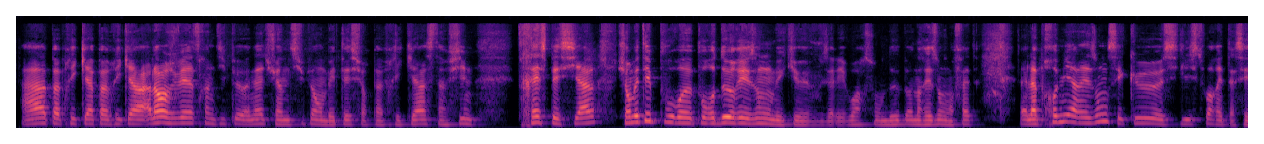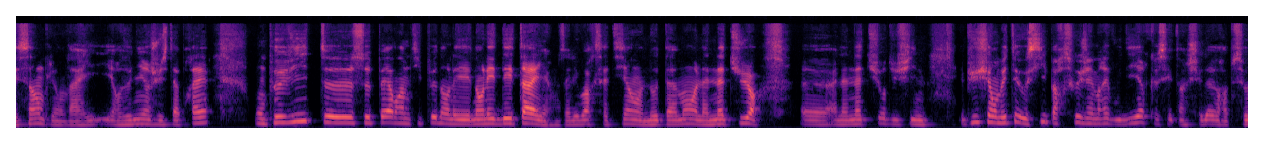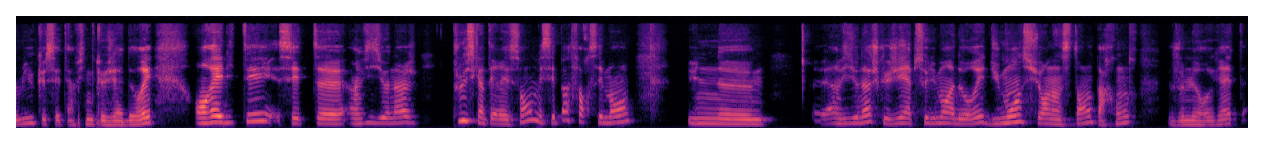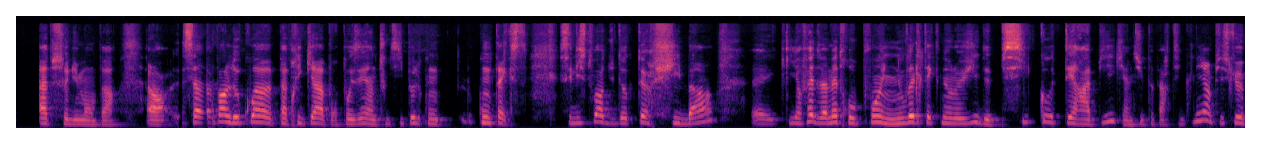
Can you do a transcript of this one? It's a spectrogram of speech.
Ah, Paprika, Paprika. Alors, je vais être un petit peu honnête, je suis un petit peu embêté sur Paprika. C'est un film très spécial. Je suis embêté pour, euh, pour deux raisons, mais que vous allez voir sont deux bonnes raisons en fait. Euh, la première raison, c'est que euh, si l'histoire est assez simple, et on va y revenir juste après, on peut vite se perdre un petit peu dans les, dans les détails. Vous allez voir que ça tient notamment à la nature, à la nature du film. Et puis, je suis embêté aussi parce que j'aimerais vous dire que c'est un chef-d'œuvre absolu, que c'est un film que j'ai adoré. En réalité, c'est un visionnage plus qu'intéressant, mais c'est pas forcément euh, un visionnage que j'ai absolument adoré, du moins sur l'instant. Par contre, je ne le regrette absolument pas. Alors, ça parle de quoi Paprika pour poser un tout petit peu le, contexte? C'est l'histoire du docteur Shiba euh, qui en fait va mettre au point une nouvelle technologie de psychothérapie qui est un petit peu particulière puisque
